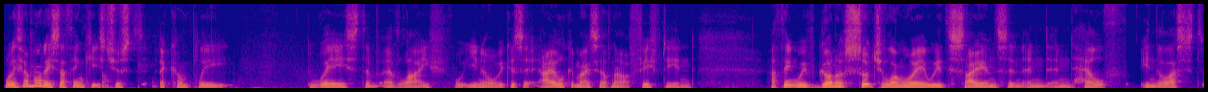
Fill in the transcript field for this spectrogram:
well, if I'm honest, I think it's just a complete waste of, of life, you know, because I look at myself now at 50 and I think we've gone a, such a long way with science and, and, and health in the last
